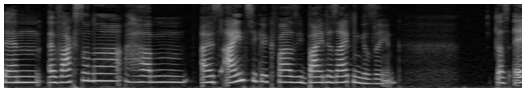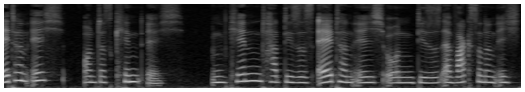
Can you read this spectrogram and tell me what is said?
Denn Erwachsene haben als einzige quasi beide Seiten gesehen. Das Eltern-Ich und das Kind-Ich. Ein Kind hat dieses Eltern-Ich und dieses Erwachsenen-Ich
